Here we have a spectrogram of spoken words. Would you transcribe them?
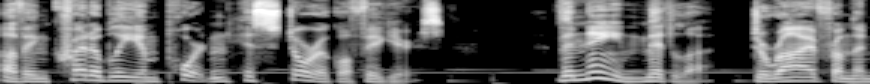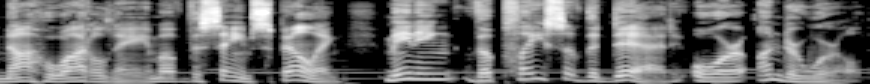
of incredibly important historical figures. The name Mitla derived from the Nahuatl name of the same spelling, meaning the place of the dead or underworld.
